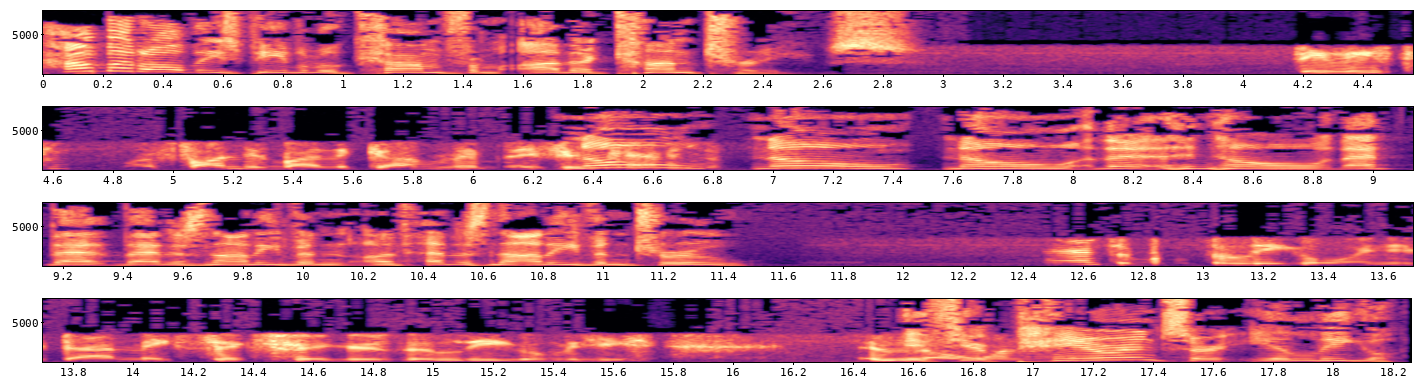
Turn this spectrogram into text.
How about all these people who come from other countries? See, these people are funded by the government, but if your No, no, no, that, no. That that that is not even uh, that is not even true. parents are both illegal and your dad makes six figures illegally. If no your parents are illegal,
